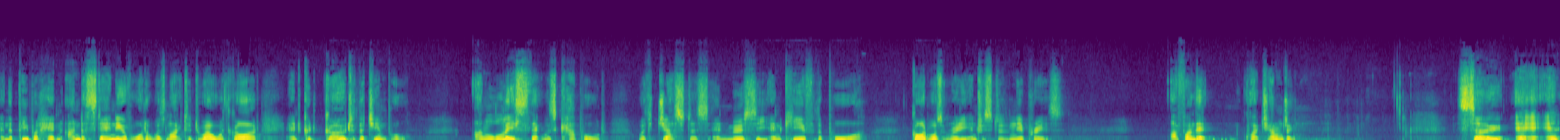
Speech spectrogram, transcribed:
and the people had an understanding of what it was like to dwell with God and could go to the temple, unless that was coupled with justice and mercy and care for the poor, God wasn't really interested in their prayers. I find that quite challenging. So, and,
